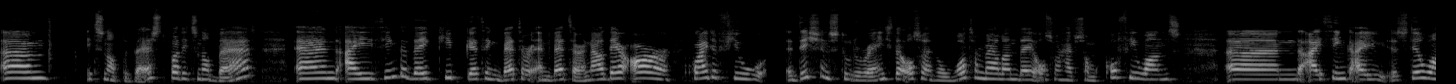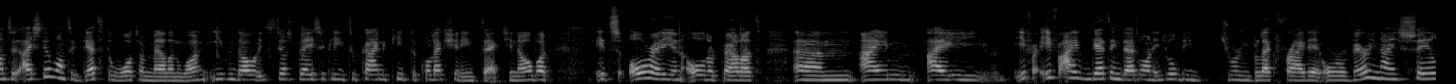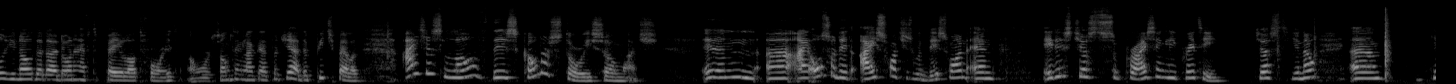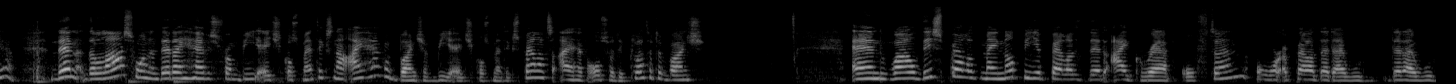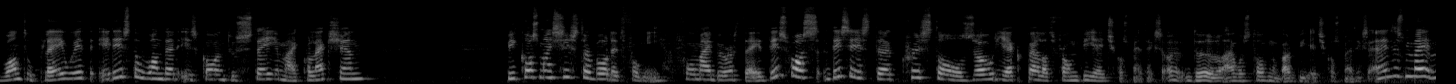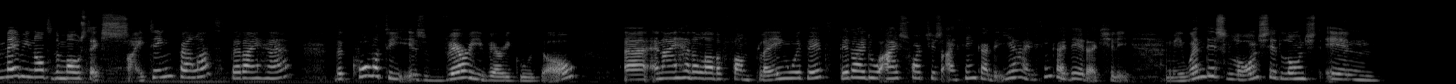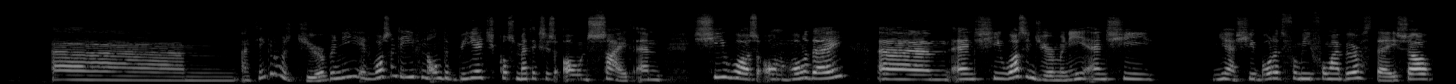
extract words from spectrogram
Um, it's not the best, but it's not bad. And I think that they keep getting better and better. Now, there are quite a few additions to the range. They also have a watermelon. They also have some coffee ones. And I think I still want to I still want to get the watermelon one even though it's just basically to kind of keep the collection intact you know. But it's already an older palette. Um, I'm I if if I'm getting that one it will be during Black Friday or a very nice sale you know that I don't have to pay a lot for it or something like that. But yeah the peach palette. I just love this color story so much and uh, I also did eye swatches with this one and it is just surprisingly pretty just, you know, um, yeah. Then the last one that I have is from BH Cosmetics. Now I have a bunch of BH Cosmetics palettes. I have also decluttered a bunch. And while this palette may not be a palette that I grab often or a palette that I would that I would want to play with, it is the one that is going to stay in my collection because my sister bought it for me for my birthday. This was this is the Crystal Zodiac palette from BH Cosmetics. Uh, duh, I was talking about BH Cosmetics. And it is may maybe not the most exciting palette that I have. The quality is very, very good though. Uh, and I had a lot of fun playing with it. Did I do eye swatches? I think I did. Yeah, I think I did actually. I mean, When this launched, it launched in um, I think it was Germany. It wasn't even on the BH Cosmetics' own site. And she was on holiday um, and she was in Germany and she, yeah, she bought it for me for my birthday. So,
